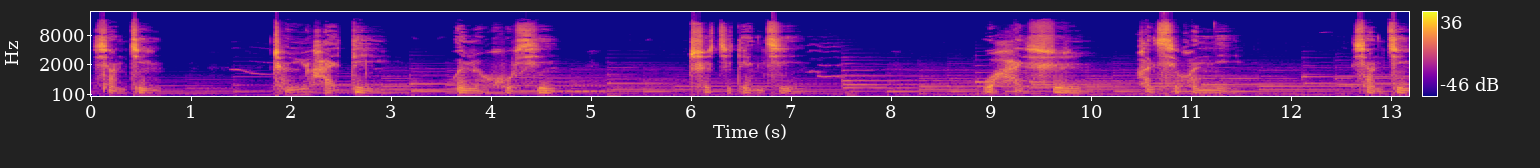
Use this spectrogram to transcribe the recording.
像鲸沉于海底，温柔呼吸。知己惦记，我还是很喜欢你。像鲸，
